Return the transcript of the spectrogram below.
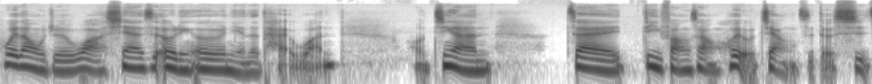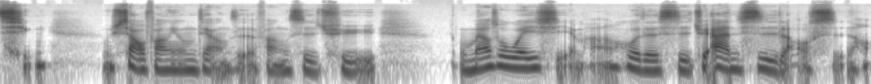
会让我觉得哇，现在是二零二二年的台湾，哦，竟然在地方上会有这样子的事情，校方用这样子的方式去。我们要说威胁嘛，或者是去暗示老师哈，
